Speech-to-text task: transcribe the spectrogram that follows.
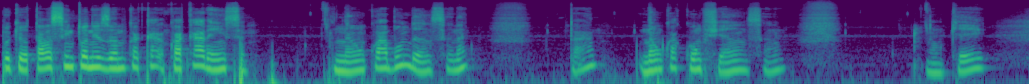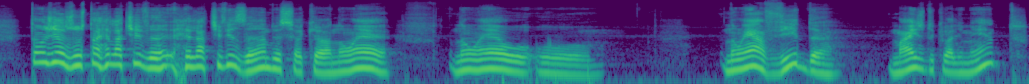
porque eu estava sintonizando com a, com a carência, não com a abundância, né? Tá? Não com a confiança, né? Ok? Então Jesus está relativizando isso aqui, ó. Não é, não é o, o, não é a vida mais do que o alimento,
